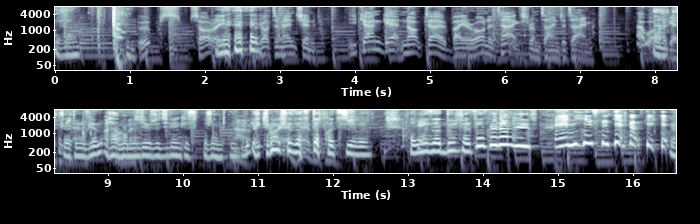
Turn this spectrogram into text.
dwa. Oops, sorry, forgot to mention. You can get knocked out by your own attacks from time to time. I won't Tak, forget co ja tu again, mówiłem? I Aha, mam promise. nadzieję, że dźwięk jest w porządku. No, Czemu się za? Albo za dupę, co ty robisz? A ja nic nie robię.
